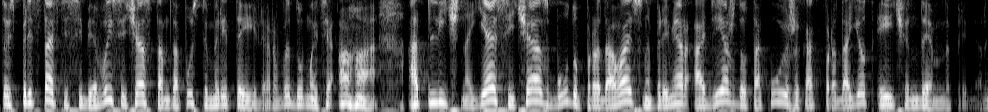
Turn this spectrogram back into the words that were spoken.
То есть представьте себе, вы сейчас там, допустим, ритейлер, вы думаете, ага, отлично, я сейчас буду продавать, например, одежду такую же, как продает H&M, например.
